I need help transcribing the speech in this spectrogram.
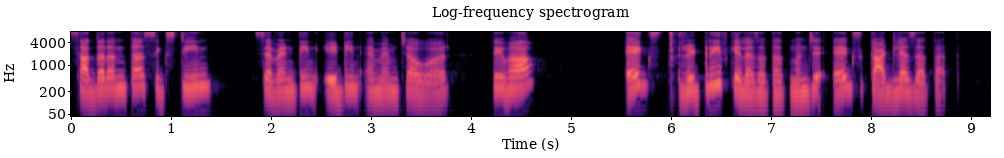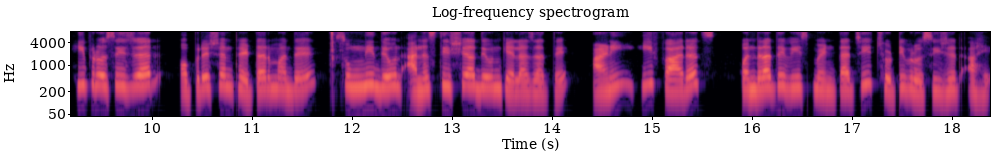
साधारणतः सिक्स्टीन सेवन्टीन एटीन एम एमच्या वर तेव्हा एग्स रिट्रीव्ह केल्या जातात. म्हणजे एग्स काढल्या जातात. ही प्रोसिजर ऑपरेशन थेटरमध्ये सुंगणी देऊन ॲनस्थिशिया देऊन केल्या जाते आणि ही फारच पंधरा ते वीस मिनिटाची छोटी प्रोसिजर आहे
